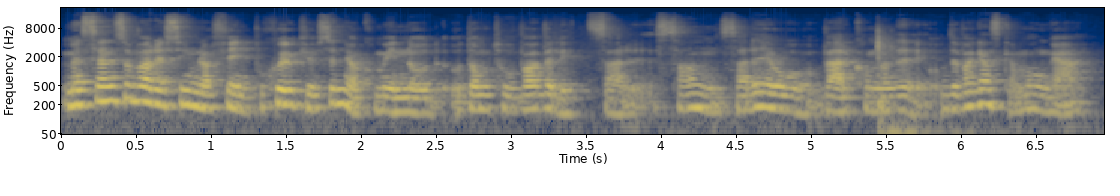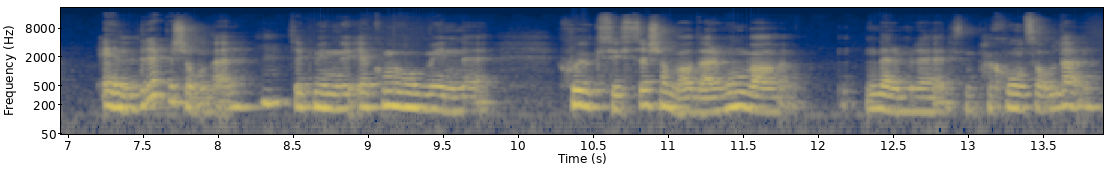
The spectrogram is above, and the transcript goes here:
Men sen så var det så himla fint på sjukhuset när jag kom in och, och de tog, var väldigt så här, sansade och välkomnande. Och det var ganska många äldre personer. Typ min, jag kommer ihåg min eh, sjuksyster som var där. Hon var närmare liksom, pensionsåldern.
